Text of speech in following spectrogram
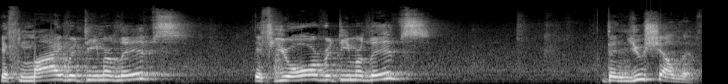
If my Redeemer lives, if your Redeemer lives, then you shall live.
